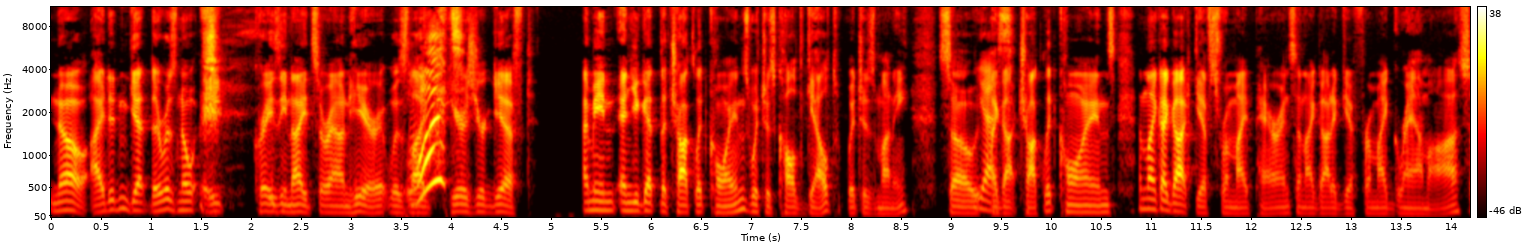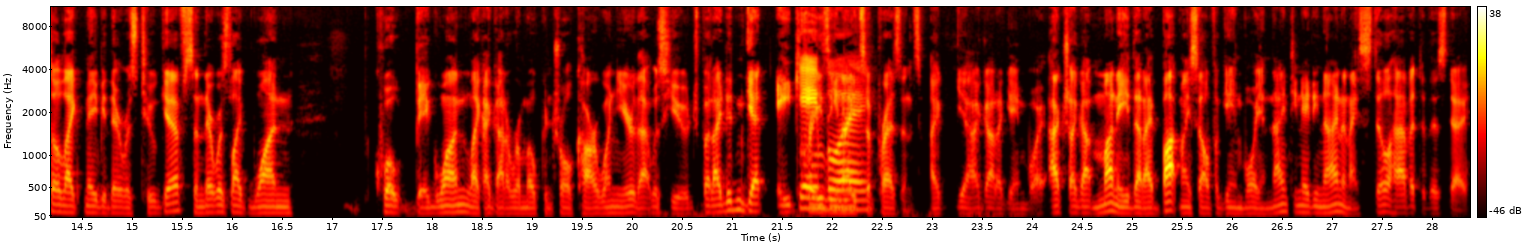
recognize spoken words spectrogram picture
No, I didn't get. There was no eight crazy nights around here. It was like, What? here's your gift. I mean, and you get the chocolate coins, which is called gelt, which is money. So I got chocolate coins, and like I got gifts from my parents, and I got a gift from my grandma. So like maybe there was two gifts, and there was like one quote big one. Like I got a remote control car one year, that was huge. But I didn't get eight Game crazy nights of presents. I yeah, I got a Game Boy. Actually, I got money that I bought myself a Game Boy in 1989, and I still have it to this day.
